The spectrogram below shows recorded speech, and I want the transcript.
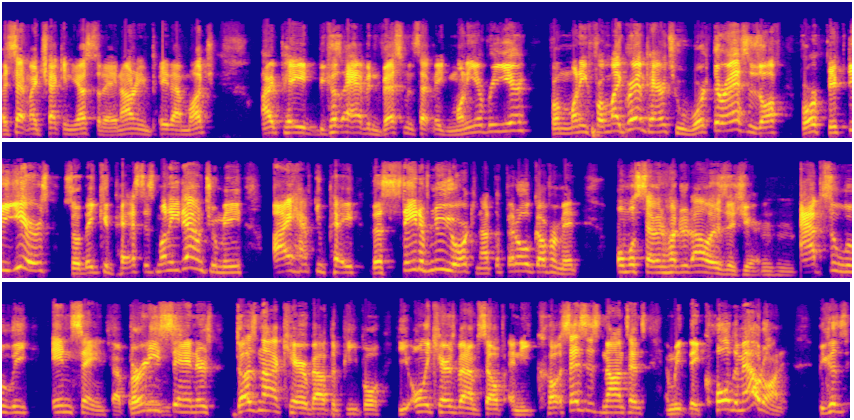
I sent my check in yesterday and I don't even pay that much. I paid because I have investments that make money every year from money from my grandparents who worked their asses off for 50 years so they could pass this money down to me. I have to pay the state of New York, not the federal government, almost $700 this year Mhm. absolutely insane. Bernie gains. Sanders does not care about the people. He only cares about himself, and he co- says this nonsense. And we, they called him out on it because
